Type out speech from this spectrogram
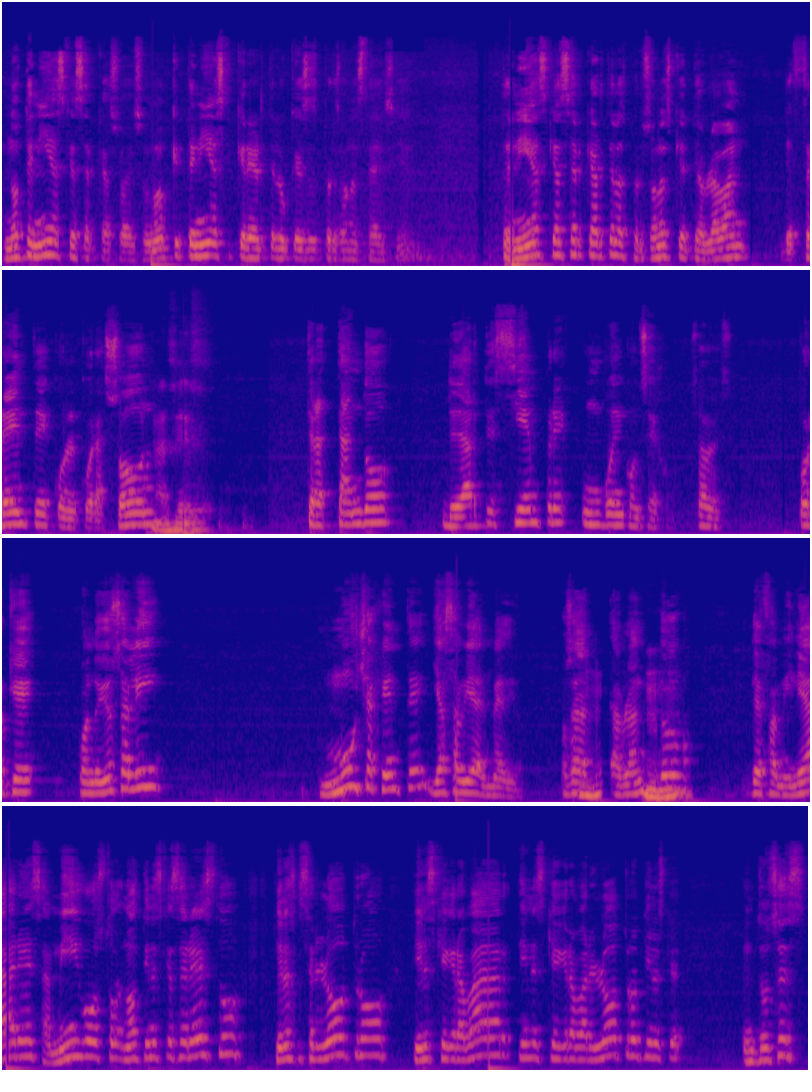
no tenías que hacer caso a eso, no que tenías que creerte lo que esas personas te decían. Tenías que acercarte a las personas que te hablaban de frente, con el corazón, Así es. tratando de darte siempre un buen consejo, ¿sabes? Porque cuando yo salí, mucha gente ya sabía del medio. O sea, hablando. De familiares, amigos, no, tienes que hacer esto, tienes que hacer el otro, tienes que grabar, tienes que grabar el otro, tienes que... Entonces,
